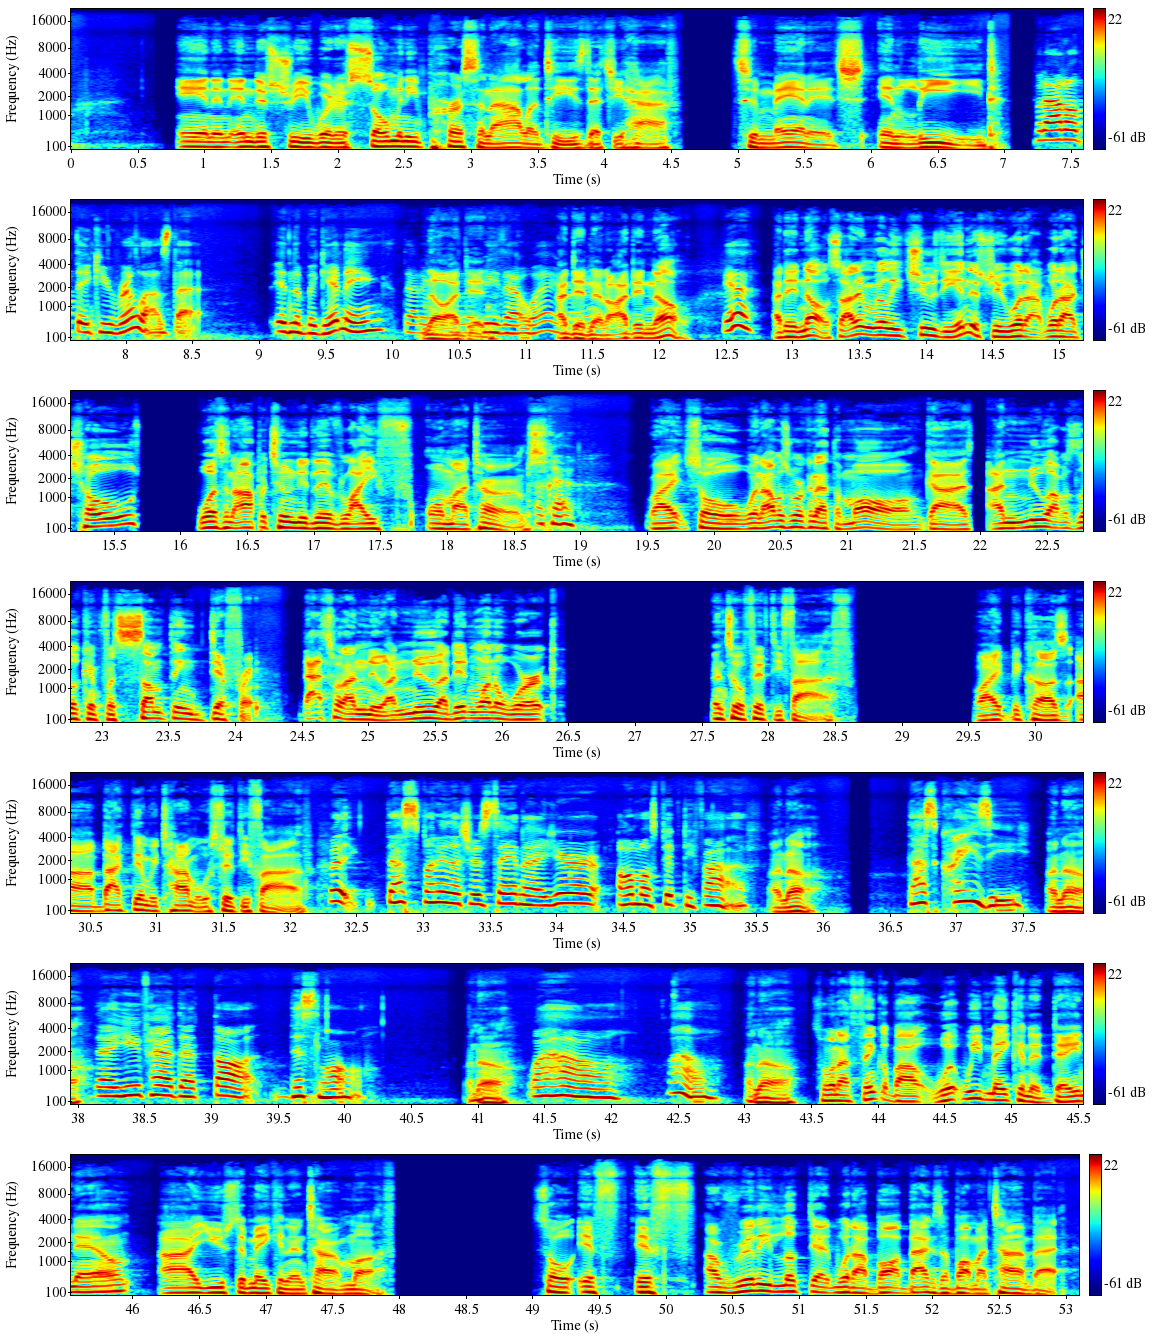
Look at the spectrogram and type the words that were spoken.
in an industry where there's so many personalities that you have to manage and lead. But I don't think you realized that in the beginning that it No, I to be didn't. that way. I didn't at all. I didn't know. Yeah. I didn't know. So I didn't really choose the industry. What I what I chose was an opportunity to live life on my terms. Okay. Right. So when I was working at the mall, guys, I knew I was looking for something different. That's what I knew. I knew I didn't want to work until 55. right? Because uh, back then retirement was 55. But that's funny that you're saying that you're almost 55. I know. That's crazy I know. that you've had that thought this long. I know. Wow. Wow. I know. So when I think about what we make in a day now, I used to make an entire month. So if if I really looked at what I bought back, is I bought my time back.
